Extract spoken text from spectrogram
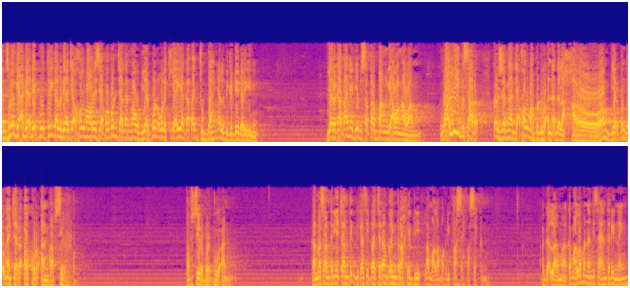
Dan sebagai adik-adik putri kalau diajak khulwah oleh siapa pun jangan mau biarpun oleh kiai yang katanya jubahnya lebih gede dari ini. Biar katanya dia bisa terbang di awang-awang. Wali besar kalau sedang ngajak khulwah berduaan adalah haram biarpun untuk ngajar Al-Qur'an tafsir. Tafsir berduaan. Karena santrinya cantik dikasih pelajaran paling terakhir di lama-lama di fasih-fasihkan. Agak lama. Kemalaman nanti saya anterin neng.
